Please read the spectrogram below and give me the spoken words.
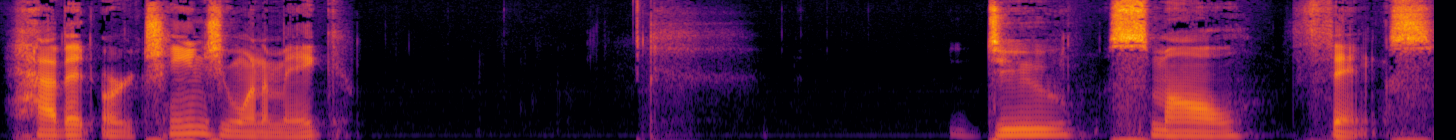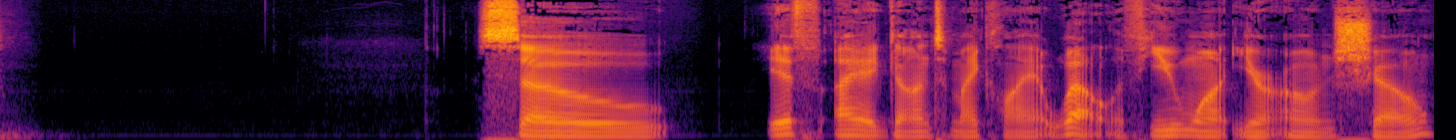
habit or change you want to make, do small things. So, if I had gone to my client, well, if you want your own show,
